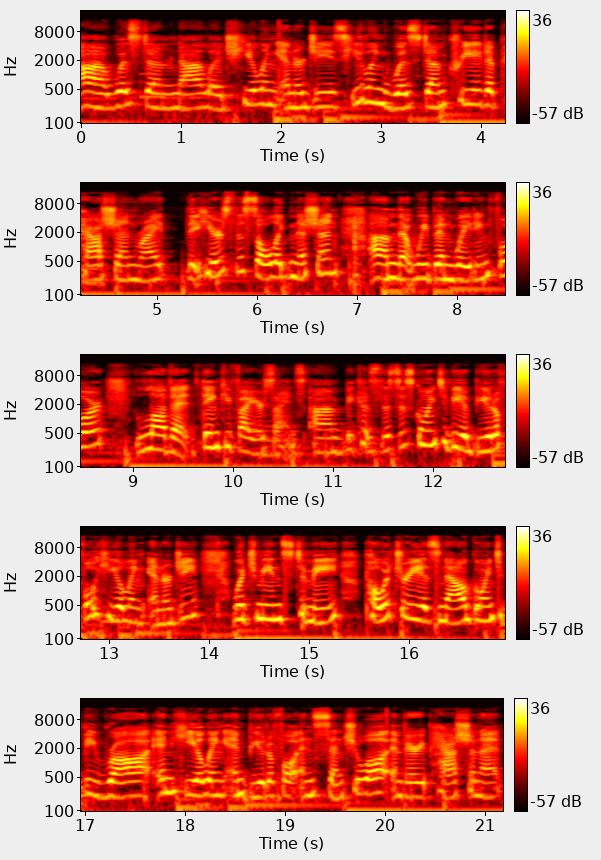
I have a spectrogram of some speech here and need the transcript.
uh, wisdom, knowledge, healing energies, healing wisdom, creative passion, right? The, here's the soul ignition um, that we've been waiting for. Love it. Thank you, fire signs, um, because this is going to be a beautiful healing energy, which means to me poetry is now going to be raw and healing and beautiful and sensual and very passionate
